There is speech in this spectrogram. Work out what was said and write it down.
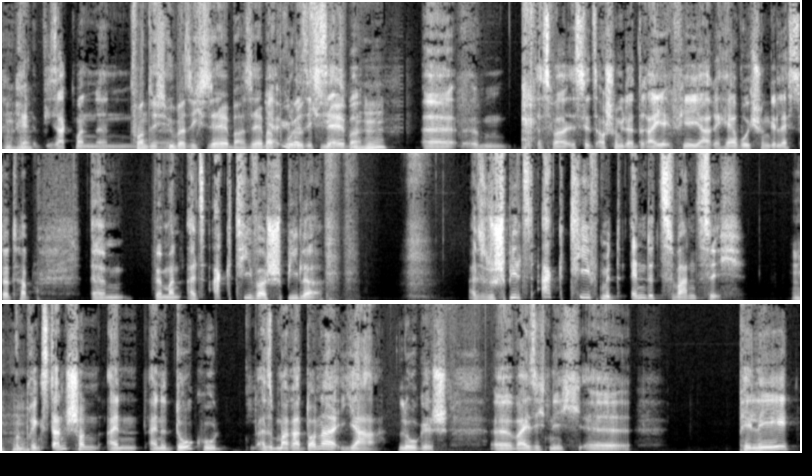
Mhm. wie sagt man denn? Von sich äh, über sich selber, selber ja, über sich produziert. selber. Mhm. äh, ähm, das war ist jetzt auch schon wieder drei, vier Jahre her, wo ich schon gelästert habe. Ähm, wenn man als aktiver Spieler, also du spielst aktiv mit Ende 20 und Mhm. bringst dann schon ein, eine Doku, also Maradona, ja, logisch, äh, weiß ich nicht, äh, Pelé,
